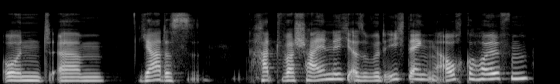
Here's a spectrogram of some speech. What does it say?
Und ähm, ja, das, hat wahrscheinlich, also würde ich denken, auch geholfen.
